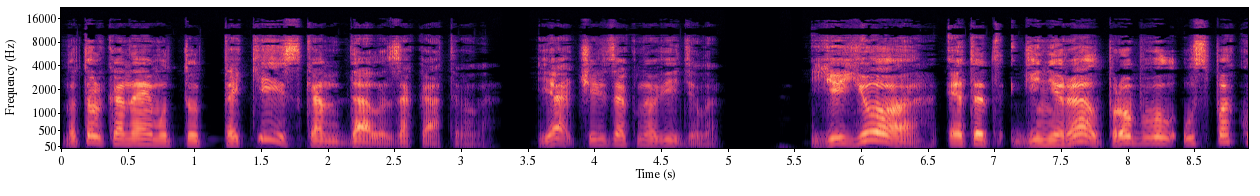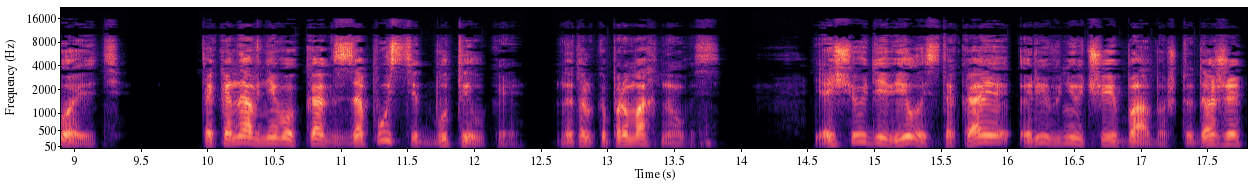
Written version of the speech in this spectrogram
Но только она ему тут такие скандалы закатывала. Я через окно видела. Ее этот генерал пробовал успокоить. Так она в него как запустит бутылкой, но только промахнулась. Я еще удивилась, такая ревнючая баба, что даже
